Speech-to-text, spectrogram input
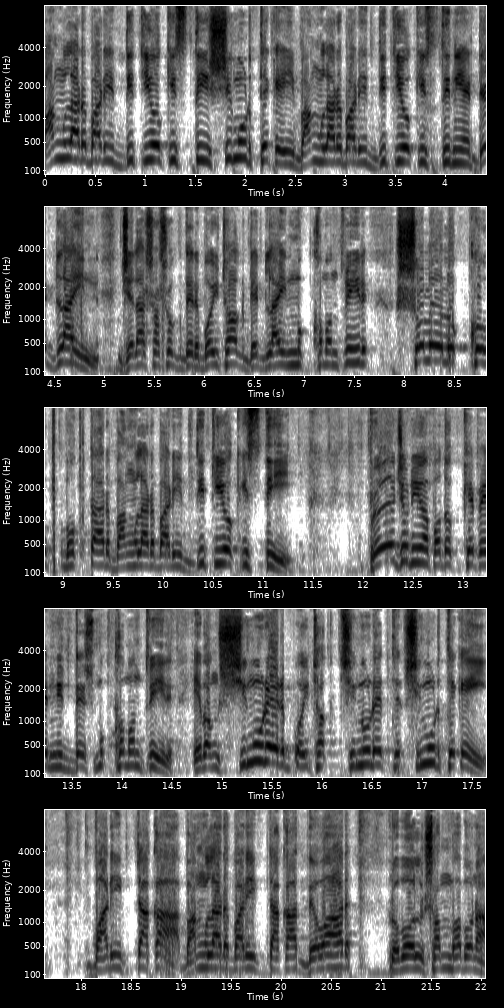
বাংলার বাড়ির দ্বিতীয় কিস্তি সিঙ্গুর থেকেই বাংলার বাড়ির দ্বিতীয় কিস্তি নিয়ে ডেডলাইন। জেলা শাসকদের বৈঠক, ডেডলাইন মুখ্যমন্ত্রীর ষোলো লক্ষ উপভোক্তার বাংলার বাড়ির দ্বিতীয় কিস্তি। প্রয়োজনীয় পদক্ষেপের নির্দেশ মুখ্যমন্ত্রীর এবং সিঙ্গুরের বৈঠক সিঙ্গুরের সিঙ্গুর থেকেই বাড়ির টাকা, বাংলার বাড়ির টাকা দেওয়ার প্রবল সম্ভাবনা।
